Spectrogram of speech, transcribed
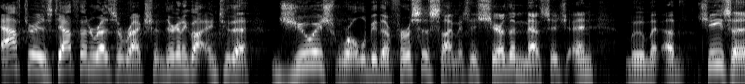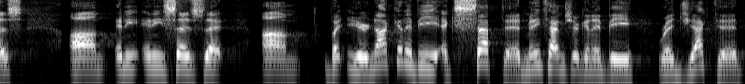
After his death and resurrection, they're going to go out into the Jewish world. Will be their first assignment to share the message and movement of Jesus. Um, and, he, and he says that, um, but you're not going to be accepted. Many times you're going to be rejected.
